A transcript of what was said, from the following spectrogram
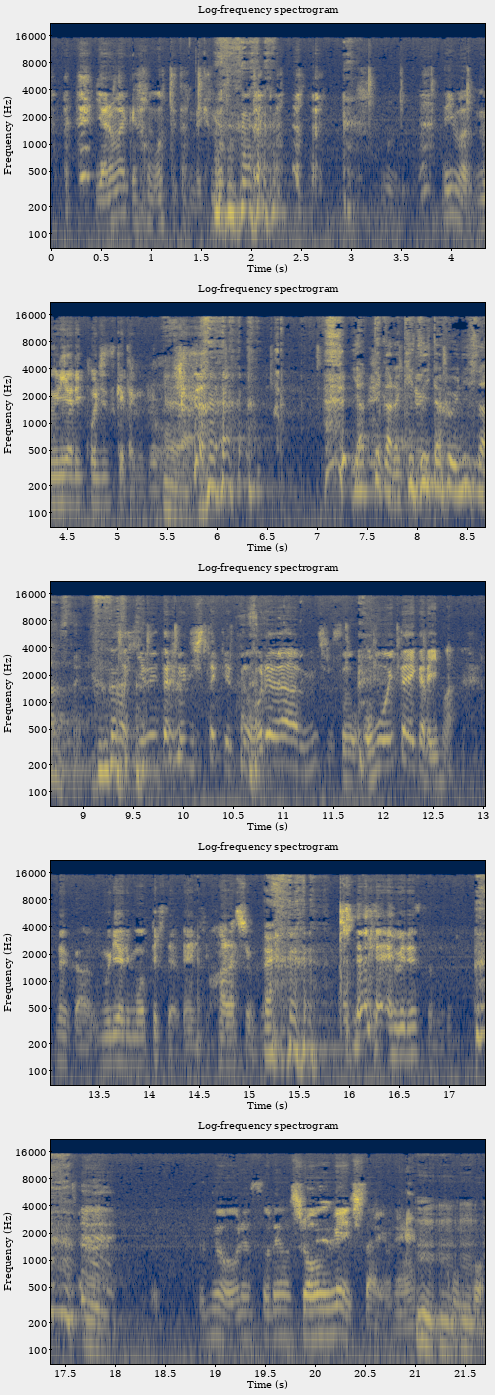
やる前から思ってたんだけど。今、無理やりこじつけたけど、や やってから気づいた風にしたんですね。まあ気づいた風にしたけど、俺はむしろそう思いたいから今、なんか無理やり持ってきたよね、話をね。エベレストのね。でも俺はそれを証言したいよね、うんうんうん今後。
